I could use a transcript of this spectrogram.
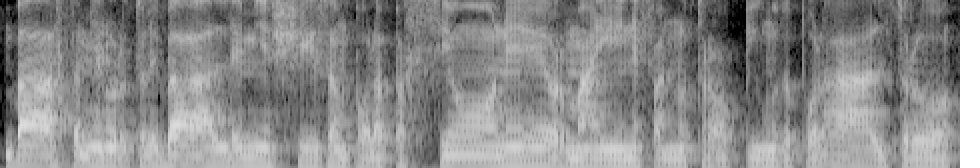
basta, mi hanno rotto le balle, mi è scesa un po' la passione, ormai ne fanno troppi uno dopo l'altro.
